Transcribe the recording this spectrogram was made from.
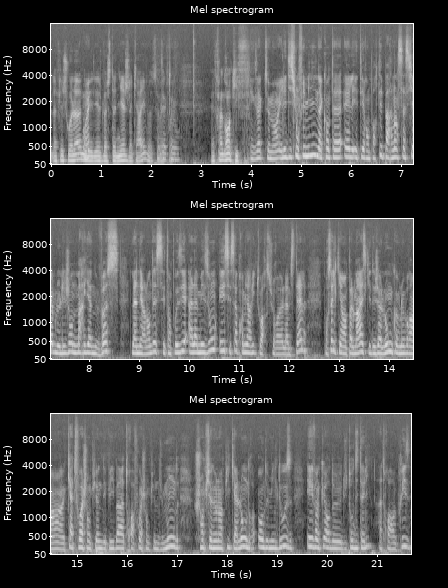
la flèche wallonne Ouais. et Liège-Bastogne-Liège là qui arrive. Ça va être, Exactement. Être un grand kiff. Exactement. Et l'édition féminine a quant à elle été remportée par l'insatiable légende Marianne Vos. La néerlandaise s'est imposée à la maison et c'est sa première victoire sur euh, l'Amstel. Pour celle qui a un palmarès qui est déjà long comme le bras, hein. quatre fois championne des Pays-Bas, trois fois championne du monde, championne olympique à Londres en 2012 et vainqueur du Tour d'Italie à trois reprises.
